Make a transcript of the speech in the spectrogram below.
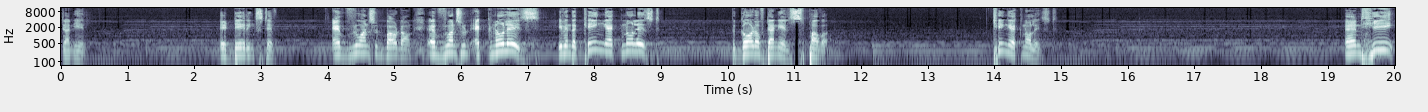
Daniel. A daring step. Everyone should bow down. Everyone should acknowledge. Even the king acknowledged the God of Daniel's power. King acknowledged. And he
